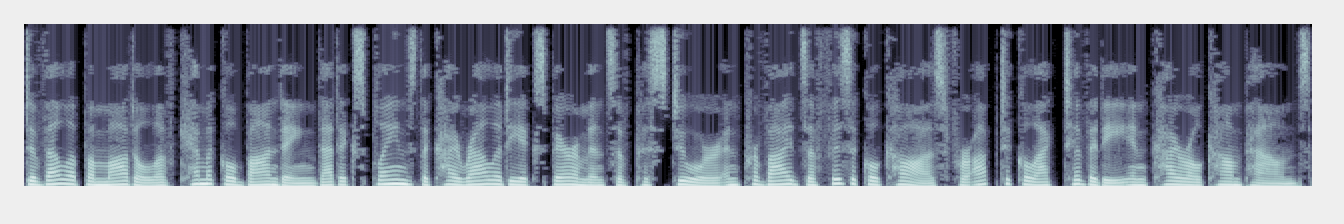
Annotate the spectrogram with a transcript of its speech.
develop a model of chemical bonding that explains the chirality experiments of Pasteur and provides a physical cause for optical activity in chiral compounds.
